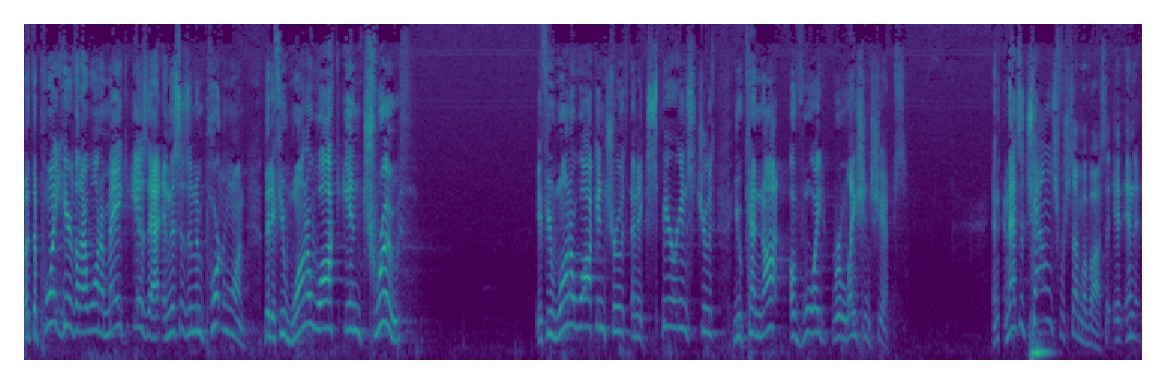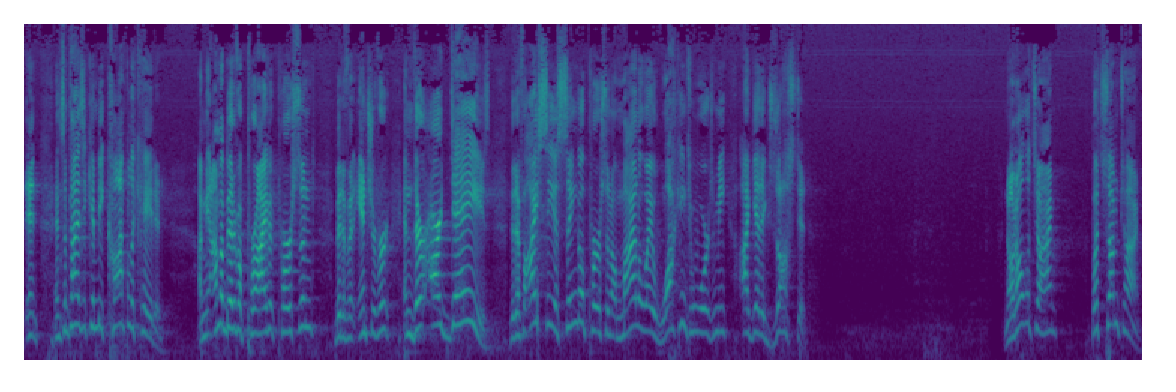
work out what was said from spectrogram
But the point here that I want to make is that, and this is an important one, that if you want to walk in truth, if you want to walk in truth and experience truth, you cannot avoid relationships. And, and that's a challenge for some of us. It, and, and, and sometimes it can be complicated. I mean, I'm a bit of a private person, bit of an introvert, and there are days that if I see a single person a mile away walking towards me, I get exhausted. Not all the time, but sometimes.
